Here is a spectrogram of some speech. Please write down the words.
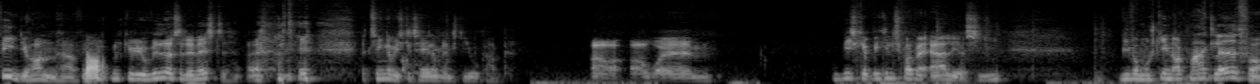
fint i hånden her, for nu, nu skal vi jo videre til det næste. det, jeg tænker, vi skal tale om den skivekamp. Og, og øh, vi, skal, vi kan lige så godt være ærlige og sige, vi var måske nok meget glade for,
